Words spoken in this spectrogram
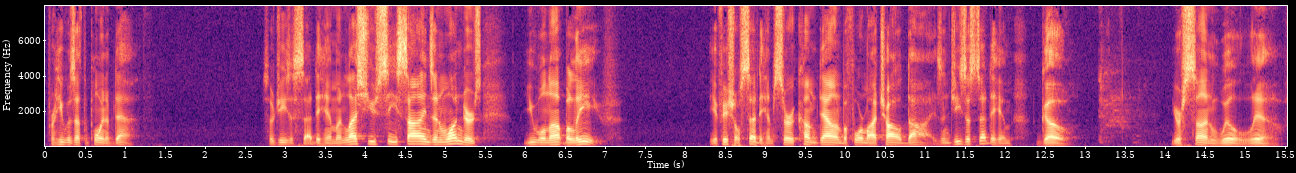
for he was at the point of death. So Jesus said to him, Unless you see signs and wonders, you will not believe. The official said to him, Sir, come down before my child dies. And Jesus said to him, Go, your son will live.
